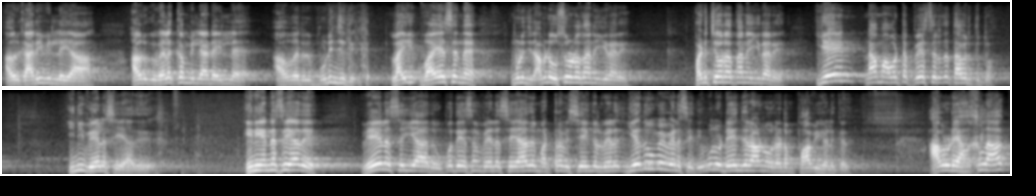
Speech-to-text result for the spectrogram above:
அவருக்கு அறிவு இல்லையா? அவருக்கு விளக்கம் இல்லாட இல்லை. அவர் முடிஞ்சுது. லைஃப் வயசு என்ன? முடிஞ்சுது. அப்படியே உசுரோட தான் நிற்கிறாரு படித்தவராக தான் நிற்கிறாரு ஏன் நாம் அவர்கிட்ட பேசுகிறத தவிர்த்துட்டோம்? இனி வேலை செய்யாது. இனி என்ன செய்யாது? வேலை செய்யாது உபதேசம் வேலை செய்யாது மற்ற விஷயங்கள் வேலை எதுவுமே வேலை செய்யுது. இவ்வளோ டேஞ்சரான ஒரு இடம் பாவிகளுக்கு அது. அவருடைய அஹ்லாக்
